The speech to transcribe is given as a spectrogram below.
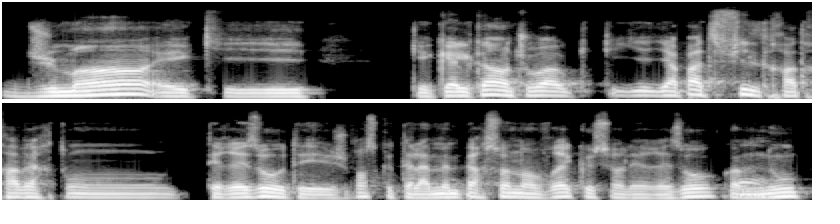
d'humain et qui, qui est quelqu'un, tu vois, il n'y a pas de filtre à travers ton, tes réseaux. je pense que tu es la même personne en vrai que sur les réseaux, comme nous.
